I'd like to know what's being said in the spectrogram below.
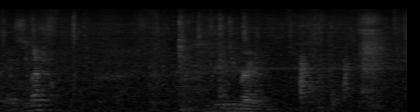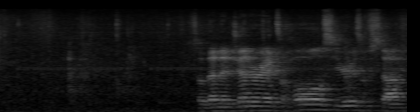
I guess it's magic. Read your brain. So then it generates a whole series of stuff.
